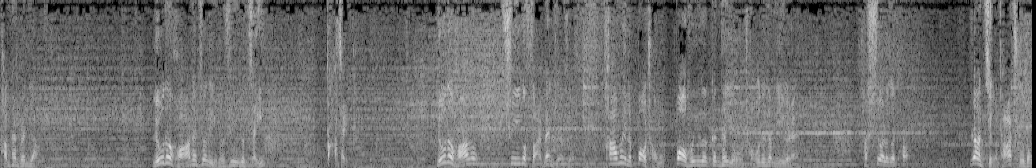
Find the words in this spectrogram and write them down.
谈判专家，刘德华呢这里头是一个贼，大贼。刘德华呢是一个反面角色，他为了报仇，报复一个跟他有仇的这么一个人，他设了个套，让警察出动，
